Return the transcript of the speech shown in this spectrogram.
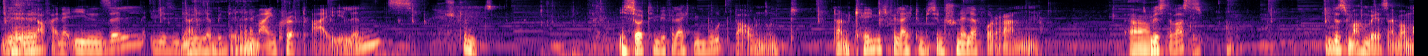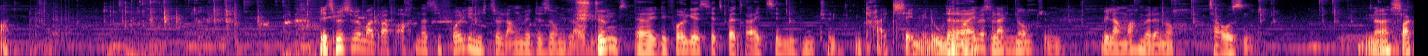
Wir sind ja auf einer Insel. Wir sind ja hier mit den Minecraft Islands. Stimmt. Ich sollte mir vielleicht ein Boot bauen und dann käme ich vielleicht ein bisschen schneller voran. Ähm, Wisst ihr was? Das machen wir jetzt einfach mal. Jetzt müssen wir mal darauf achten, dass die Folge nicht so lang wird. Das ist unglaublich. Stimmt, äh, die Folge ist jetzt bei 13 Minuten. 13 Minuten. machen wir vielleicht noch. Minuten. Wie lange machen wir denn noch? 1000. Na, sag,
